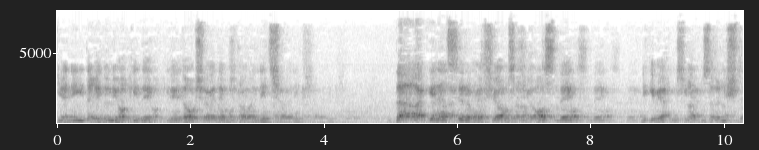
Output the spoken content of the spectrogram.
یعنی دغی دنیا کی دی پیدا شوی دی متولد شوی دی دغه عقیده صرف د شیعو سره خاص دی دی کی بیا اهل سنت مو سره نشته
